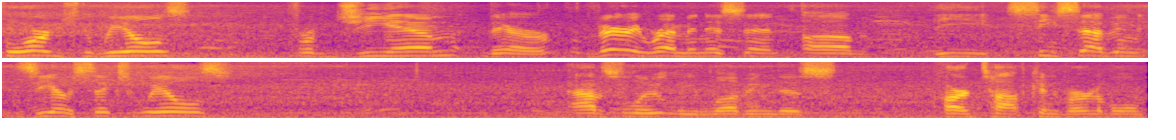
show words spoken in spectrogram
forged wheels from GM. They're very reminiscent of the C7 Z06 wheels. Absolutely loving this hardtop convertible.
